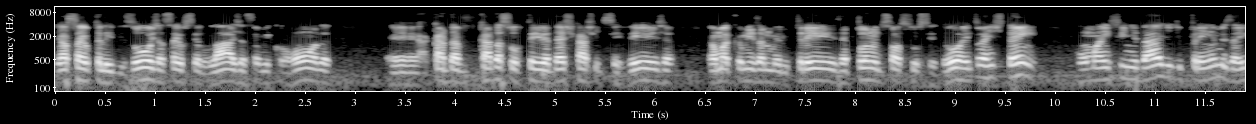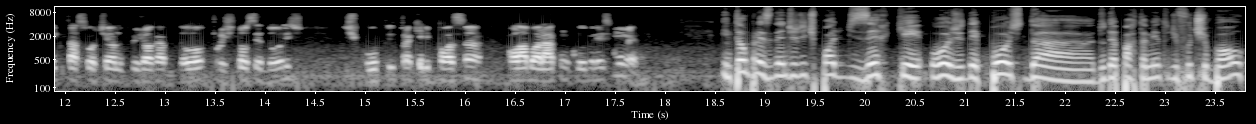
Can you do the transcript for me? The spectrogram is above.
Já saiu o televisor, já saiu o celular, já saiu o micro-ondas, é, cada, cada sorteio é 10 caixas de cerveja, é uma camisa número 3, é plano de sócio torcedor, então a gente tem uma infinidade de prêmios aí que está sorteando para os jogador, para os torcedores, desculpe, para que ele possa colaborar com o clube nesse momento. Então, presidente, a gente pode dizer que hoje, depois da, do departamento de futebol,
